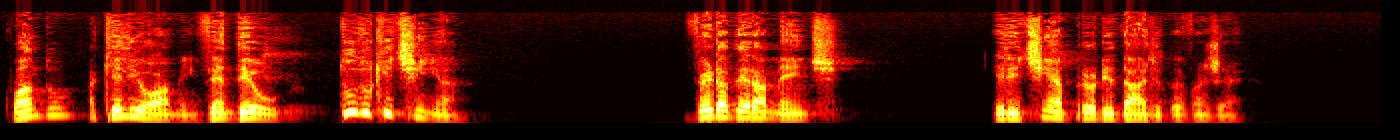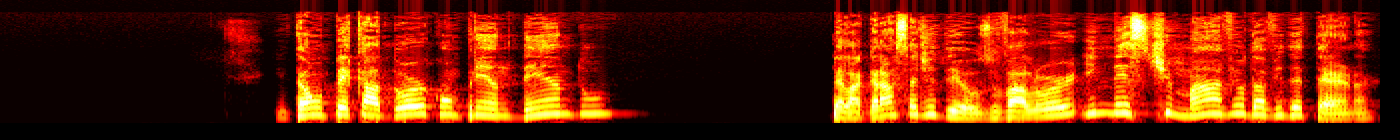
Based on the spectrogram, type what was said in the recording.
Quando aquele homem vendeu tudo o que tinha, verdadeiramente, ele tinha a prioridade do Evangelho. Então, o pecador, compreendendo, pela graça de Deus, o valor inestimável da vida eterna,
